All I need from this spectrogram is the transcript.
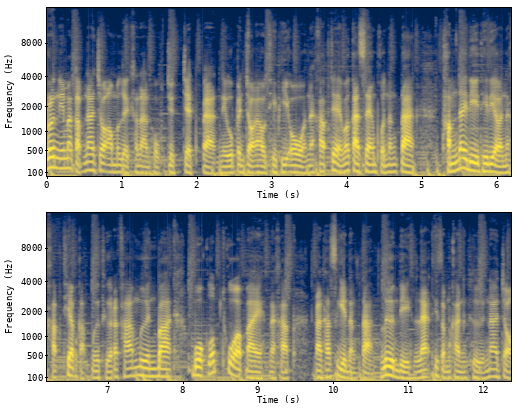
รุ่นนี้มากับหน้าจอ AMOLED ขนาด 6.78 นิ้วเป็นจอ LTPO นะครับจะเห็นว่าการแสดงผลต่างๆทำได้ดีทีเดียวนะครับ เทียบกับมือถือราคาหมื่นบาท บวกลบทั่วไปนะครับการทัชสกรีนต่างๆ ลื่นดี และที่สำคัญคือหน้าจอ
